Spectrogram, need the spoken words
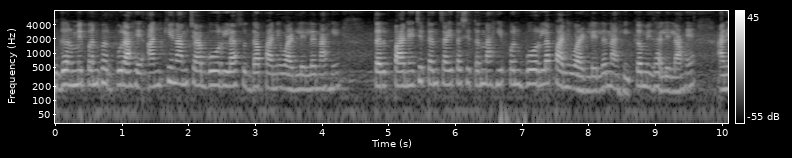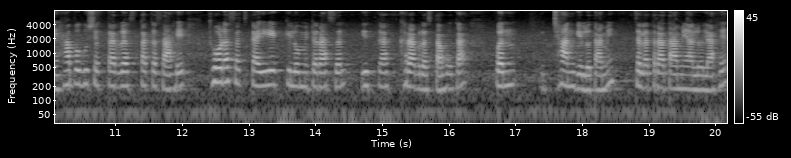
गरमी पण भरपूर आहे. आणखीन आमच्या बोरलासुद्धा पाणी वाढलेलं नाही. तर पाण्याची टंचाई तशी तर नाही पण बोरला पाणी वाढलेलं नाही. कमी झालेलं आहे. आणि हा बघू शकता रस्ता कसा आहे. थोडासाच काही एक किलोमीटर असेल इतका खराब रस्ता होता. पण छान गेलोत आम्ही. चला तर आता आम्ही आलेलो आहेत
